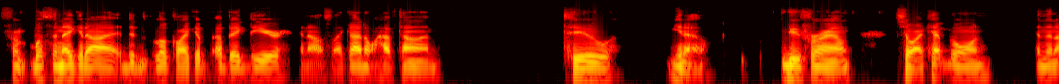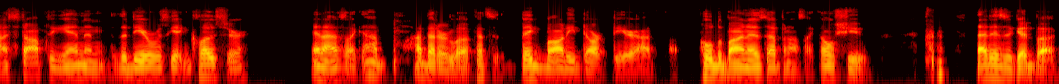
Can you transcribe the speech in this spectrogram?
from with the naked eye. It didn't look like a, a big deer, and I was like, I don't have time to, you know, goof around. So I kept going, and then I stopped again, and the deer was getting closer, and I was like, oh, I better look. That's a big body dark deer. I pulled the binos up, and I was like, oh shoot, that is a good buck.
